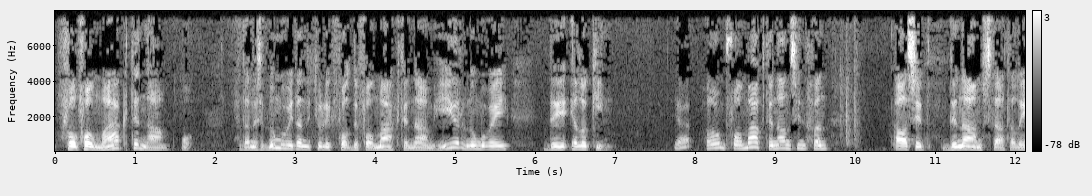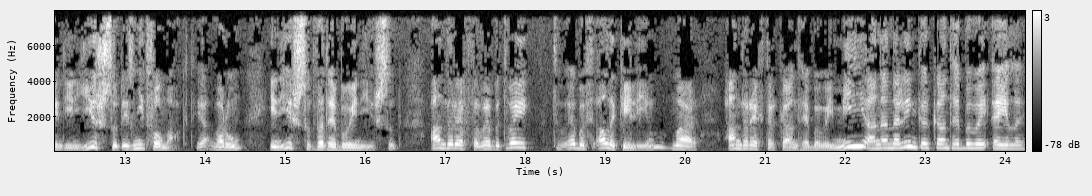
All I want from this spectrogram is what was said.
vol, volmaakte naam. Oh. En dan is het, noemen we dan natuurlijk vol, de volmaakte naam hier, noemen we de Elohim. Ja, waarom volmaakt in aanzien van, als het, de naam staat alleen in Jirsut, is niet volmaakt. Ja, waarom? In Jirsut, wat hebben we in Jirsut? Aan de rechter, we hebben twee, we hebben alle kilim, maar aan de rechterkant hebben we mi, en aan de linkerkant hebben we eile.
